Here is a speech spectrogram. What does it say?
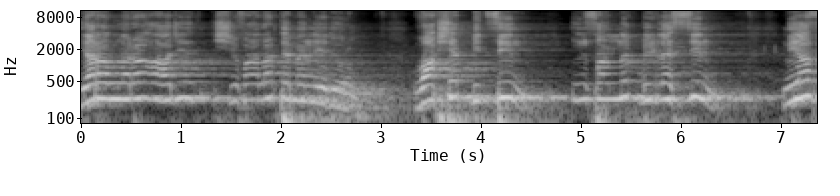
Yaralılara acil şifalar temenni ediyorum. Vahşet bitsin, insanlık birleşsin. Niyaz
